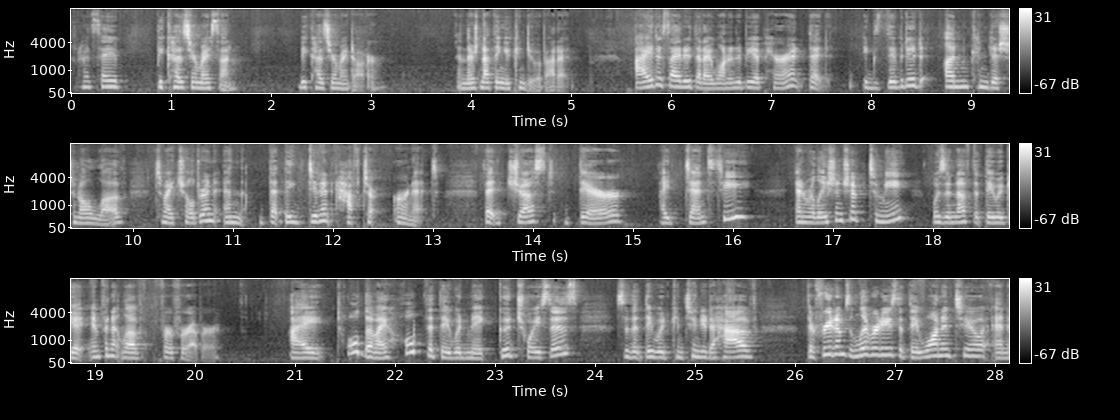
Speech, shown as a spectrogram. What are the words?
And I would say, Because you're my son, because you're my daughter. And there's nothing you can do about it. I decided that I wanted to be a parent that exhibited unconditional love to my children and that they didn't have to earn it. That just their identity and relationship to me was enough that they would get infinite love for forever. I told them I hoped that they would make good choices so that they would continue to have their freedoms and liberties that they wanted to and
